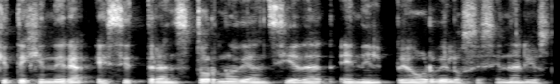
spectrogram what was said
que te genera ese trastorno de ansiedad en el peor de los escenarios.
